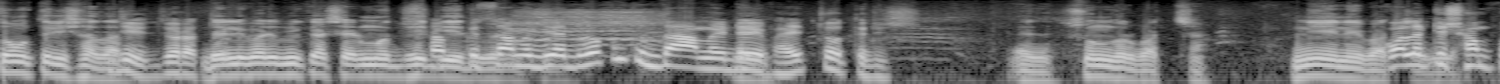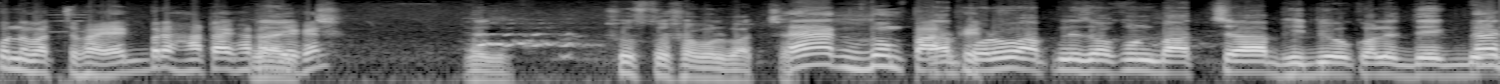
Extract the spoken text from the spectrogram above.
চৌত্রিশ হাজার। ডেলিভারি বিকাশ এর মধ্যে দিয়ে দেবেন। আমি দিয়ে দেবো কিন্তু দাম এটাই ভাই চৌত্রিশ। এই সুন্দর বাচ্চা। নিয়ে নেই কোয়ালিটি সম্পূর্ণ বাচ্চা ভাই একবারে হাঁটা খাটা দেখেন। এই যে, সুস্থ সবল বাচ্চা। একদম তারপরেও আপনি যখন বাচ্চা ভিডিও কলে দেখবেন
